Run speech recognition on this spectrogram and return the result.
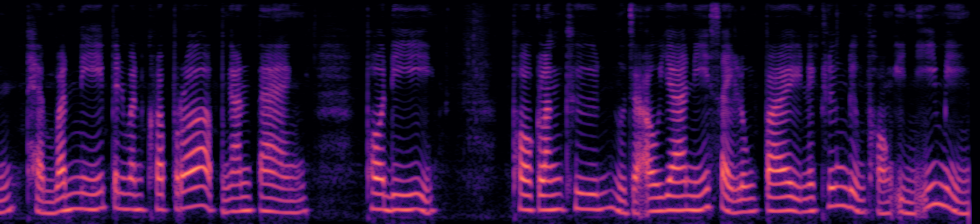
น แถมวันนี้เป็นวันครบรอบงานแต่ง พอดี พอกลางคืนหนูจะเอายานี้ใส่ลงไปในเครื่องดื่มของอินอี้หมิง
